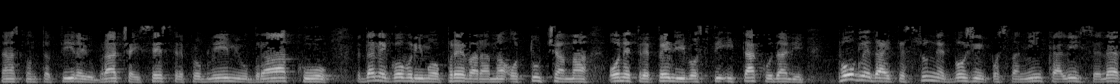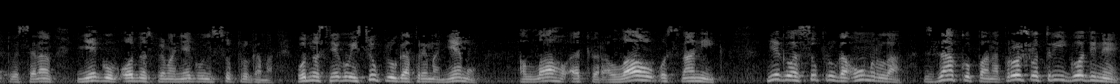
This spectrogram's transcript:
da nas kontaktiraju braća i sestre, problemi u braku, da ne govorimo o prevarama, o tučama, o netrepeljivosti i tako dalje. Pogledajte sunnet Božijeg poslanika, alih salatu selam, njegov odnos prema njegovim suprugama. Odnos njegovih supruga prema njemu. Allahu ekber, Allahu poslanik. Njegova supruga umrla, zakopana, prošlo tri godine,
